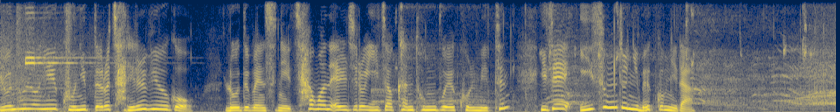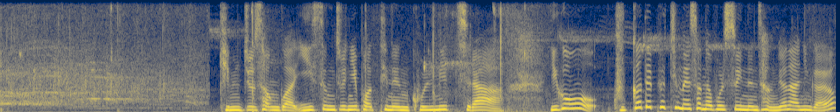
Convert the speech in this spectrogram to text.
윤호영이 군입대로 자리를 비우고 로드 벤슨이 창원 LG로 이적한 동부의 골밑은 이제 이승준이 메꿉니다. 김주성과 이승준이 버티는 골밑이라 이거 국가대표팀에서나 볼 수 있는 장면 아닌가요?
